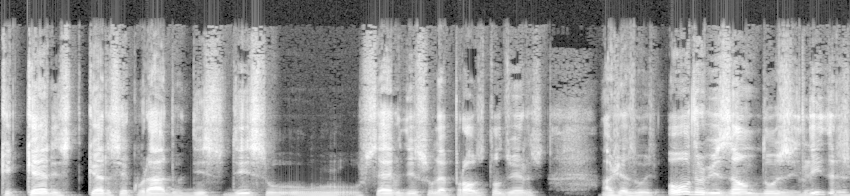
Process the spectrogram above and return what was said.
Que queres? Quero ser curado. Disso, disso o cego, disso o leproso, todos eles a Jesus. Outra visão dos líderes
